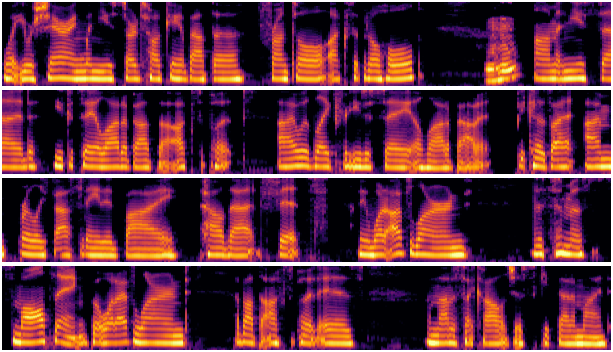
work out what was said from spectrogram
what you were sharing, when you started talking about the frontal occipital hold, mm-hmm. um, and you said you could say a lot about the occiput. I would like for you to say a lot about it because I, I'm really fascinated by how that fits. I mean, what I've learned, this is the most small thing, but what I've learned about the occiput is I'm not a psychologist, keep that in mind,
